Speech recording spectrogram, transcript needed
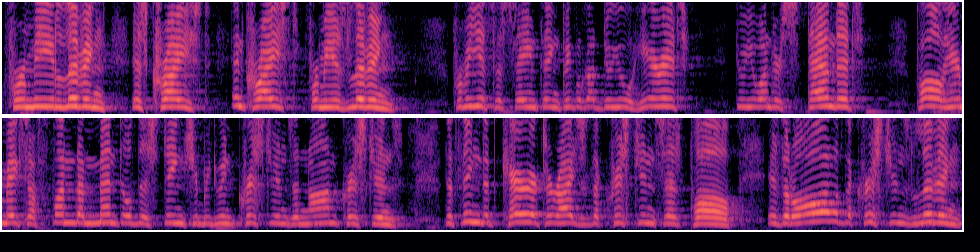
for me living is Christ, and Christ for me is living. For me, it's the same thing. People, God, do you hear it? Do you understand it? Paul here makes a fundamental distinction between Christians and non Christians. The thing that characterizes the Christian, says Paul, is that all of the Christians living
